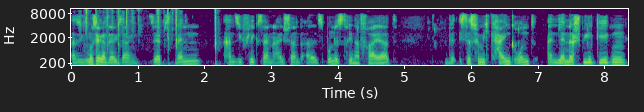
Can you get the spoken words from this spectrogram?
Also ich muss ja ganz ehrlich sagen, selbst wenn Hansi Flick seinen Einstand als Bundestrainer feiert, ist das für mich kein Grund, ein Länderspiel gegen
